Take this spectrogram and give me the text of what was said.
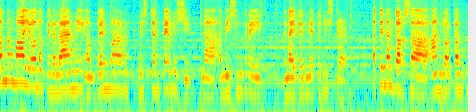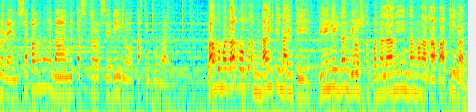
Buwan ng Mayo nang kilalaning ang Benmar Christian Fellowship na Amazing Grace United Methodist Church at tinanggap sa annual conference sa pangunguna ni Pastor Cirilo Casiguran. Bago matapos ang 1990, dinilig ng Diyos ang panalangin ng mga kapatiran.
